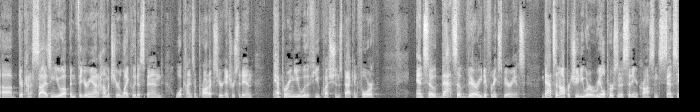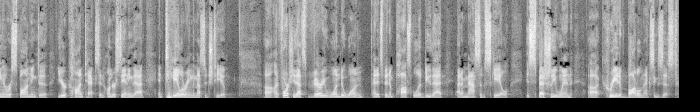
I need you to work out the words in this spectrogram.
Uh, they're kind of sizing you up and figuring out how much you're likely to spend, what kinds of products you're interested in, peppering you with a few questions back and forth. And so that's a very different experience. That's an opportunity where a real person is sitting across and sensing and responding to your context and understanding that and tailoring the message to you. Uh, unfortunately, that's very one to one, and it's been impossible to do that at a massive scale, especially when uh, creative bottlenecks exist.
